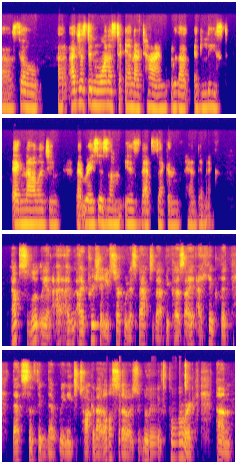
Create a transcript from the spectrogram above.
Uh, so I just didn't want us to end our time without at least acknowledging that racism is that second pandemic. Absolutely. And I, I, appreciate you circling us back to that because I, I think that that's something that we need to talk about also as moving forward. Um,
